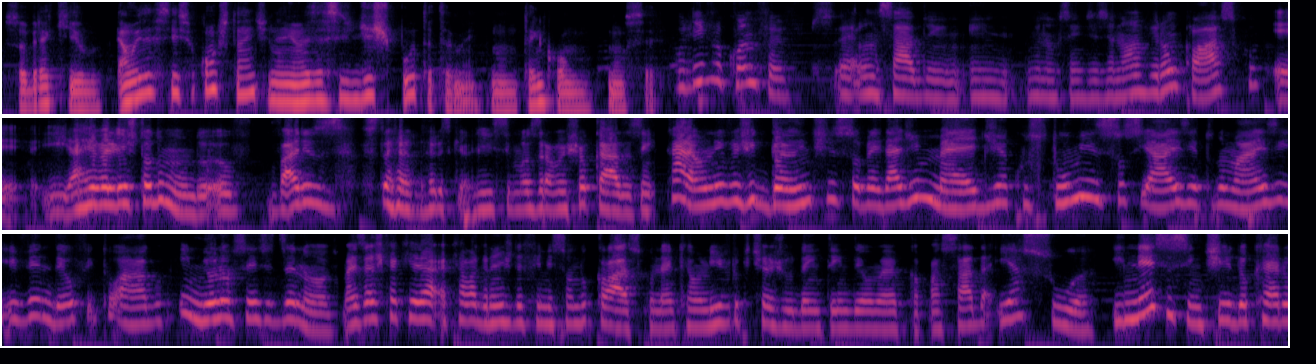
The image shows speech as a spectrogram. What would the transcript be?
sobre aquilo. É um exercício constante, né? É um exercício de disputa também. Não tem como não ser. O livro, quando foi é, lançado em, em 1919, virou um clássico e, e a revelia de todo mundo. Eu, vários historiadores que eu li se mostravam chocados, assim. Cara, é um livro gigante sobre a Idade Média, costumes sociais e tudo mais, e, e vendeu feito água em 1919. Mas acho que aquele, aquela grande definição do clássico, né? Que é um livro que te ajuda a entender uma época passada e a sua. E nesse sentido, eu quero,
